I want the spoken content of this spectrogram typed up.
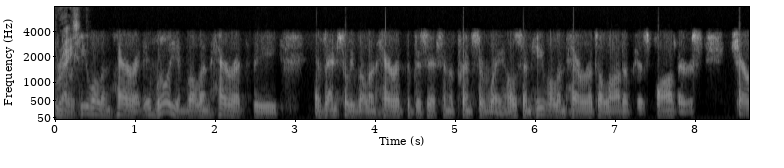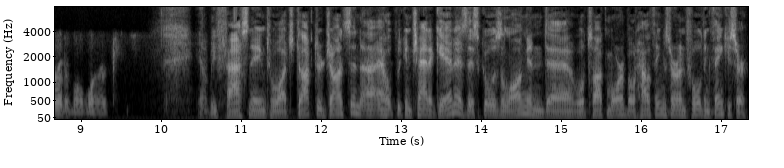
Right. So he will inherit. William will inherit the eventually will inherit the position of Prince of Wales, and he will inherit a lot of his father's charitable work. It'll be fascinating to watch. Dr. Johnson, I hope we can chat again as this goes along, and uh, we'll talk more about how things are unfolding. Thank you, sir.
